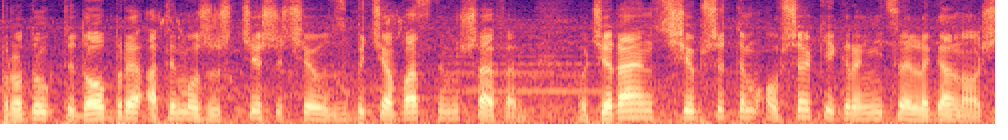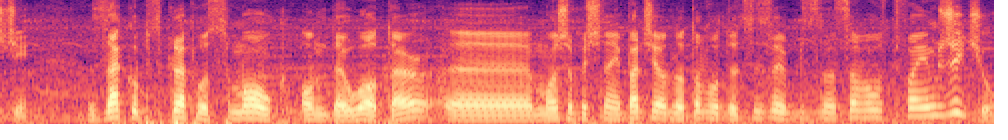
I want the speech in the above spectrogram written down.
Produkty dobre, a ty możesz cieszyć się z bycia własnym szefem, ocierając się przy tym o wszelkie granice legalności. Zakup sklepu Smoke on the Water e, może być najbardziej odlotową decyzją biznesową w Twoim życiu.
